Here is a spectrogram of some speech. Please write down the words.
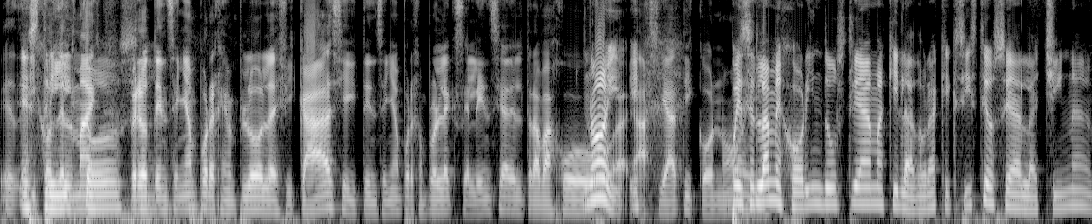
eh, hijos del mal. Pero te enseñan, por ejemplo, la eficacia y te enseñan, por ejemplo, la excelencia del trabajo No, y- asiático, ¿no? Pues es la mejor industria maquiladora que existe, o sea, la China,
